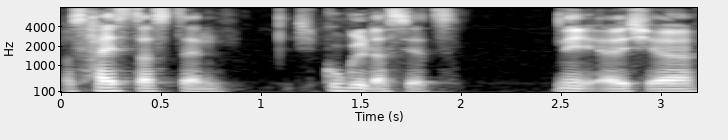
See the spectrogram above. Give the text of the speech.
Was heißt das denn? Ich google das jetzt. Nee, ich, äh,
